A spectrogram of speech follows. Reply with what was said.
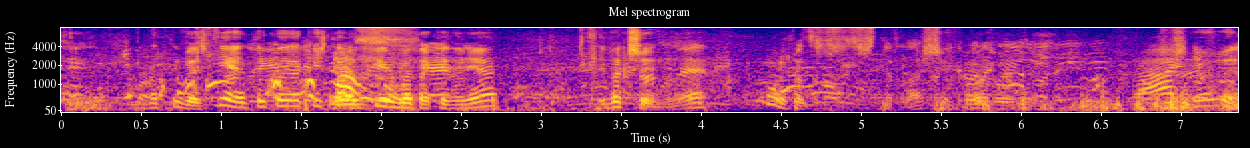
są. Ty, wiesz, nie, tylko jakieś tam firmy takie, no nie? I we krzyni, nie? Kurwa, za 14 chyba złotych. Przecież nie umiem.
